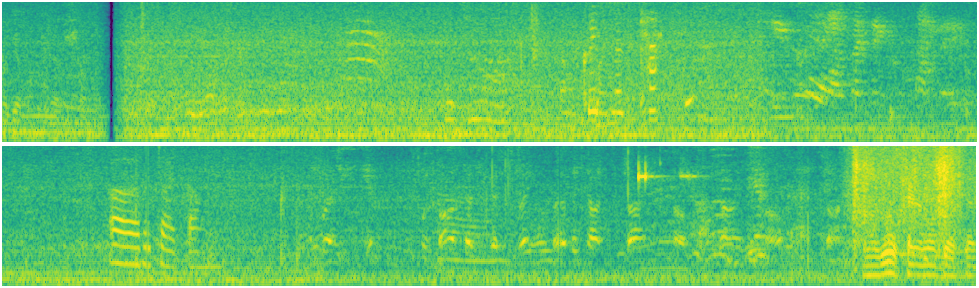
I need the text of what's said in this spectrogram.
I'll get one of those shot. Christmas cat อ่าไปจ่ายตังค์ And I will count on my birthday.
